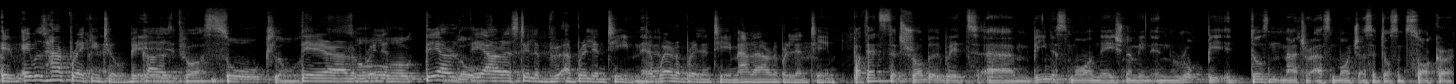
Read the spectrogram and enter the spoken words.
it, it was heartbreaking too because it was so close. they are so a brilliant. They are close. they are a still a, a brilliant team. They Yeah. were a brilliant team and are a brilliant team. But that's the trouble with um, being a small nation. I mean, in rugby, it doesn't matter as much as it does in soccer.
